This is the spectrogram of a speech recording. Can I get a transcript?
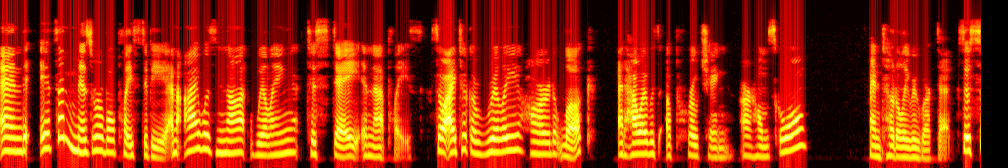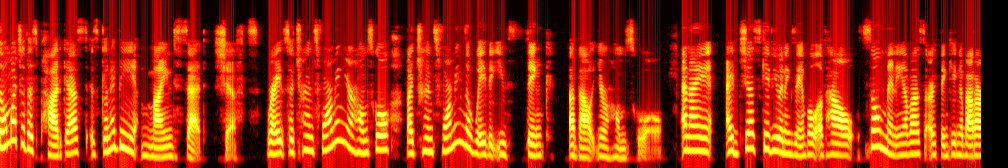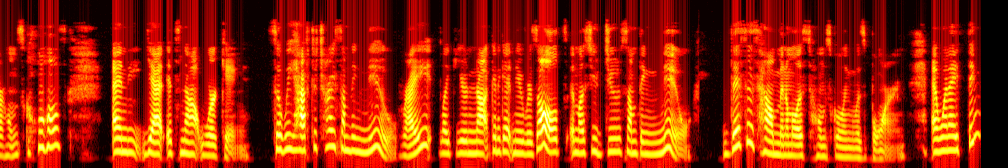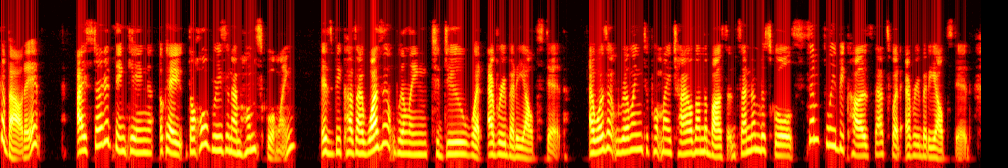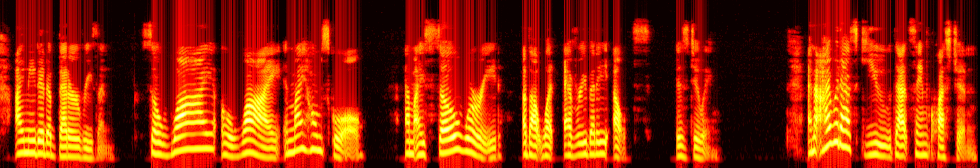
And it's a miserable place to be. And I was not willing to stay in that place. So I took a really hard look at how I was approaching our homeschool and totally reworked it. So, so much of this podcast is going to be mindset shifts, right? So, transforming your homeschool by transforming the way that you think about your homeschool. And I, I just gave you an example of how so many of us are thinking about our homeschools and yet it's not working. So we have to try something new, right? Like you're not going to get new results unless you do something new. This is how minimalist homeschooling was born. And when I think about it, I started thinking, okay, the whole reason I'm homeschooling is because I wasn't willing to do what everybody else did. I wasn't willing to put my child on the bus and send him to school simply because that's what everybody else did. I needed a better reason. So why, oh why, in my homeschool, am I so worried about what everybody else is doing? And I would ask you that same question.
